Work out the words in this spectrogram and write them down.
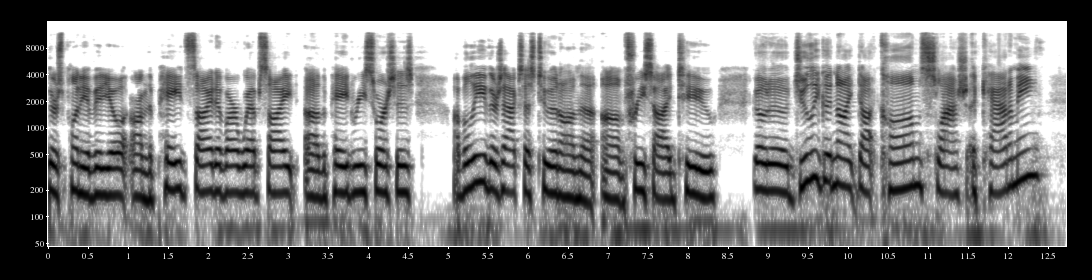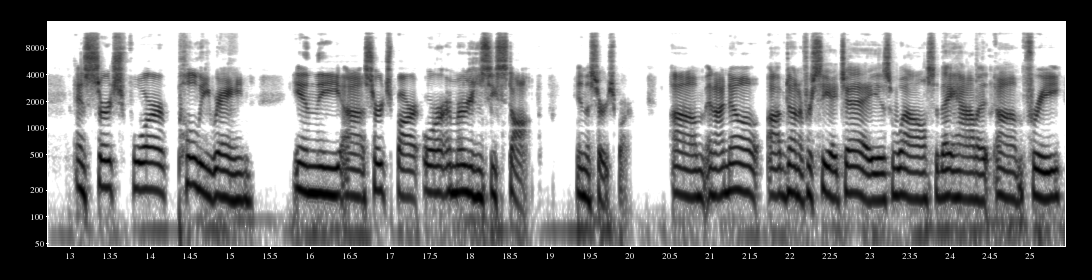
There's plenty of video on the paid side of our website, uh, the paid resources. I believe there's access to it on the um, free side too. Go to juliegoodnight.com slash academy and search for pulley rein in the uh, search bar or emergency stop in the search bar. Um, and I know I've done it for CHA as well, so they have it um, free.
